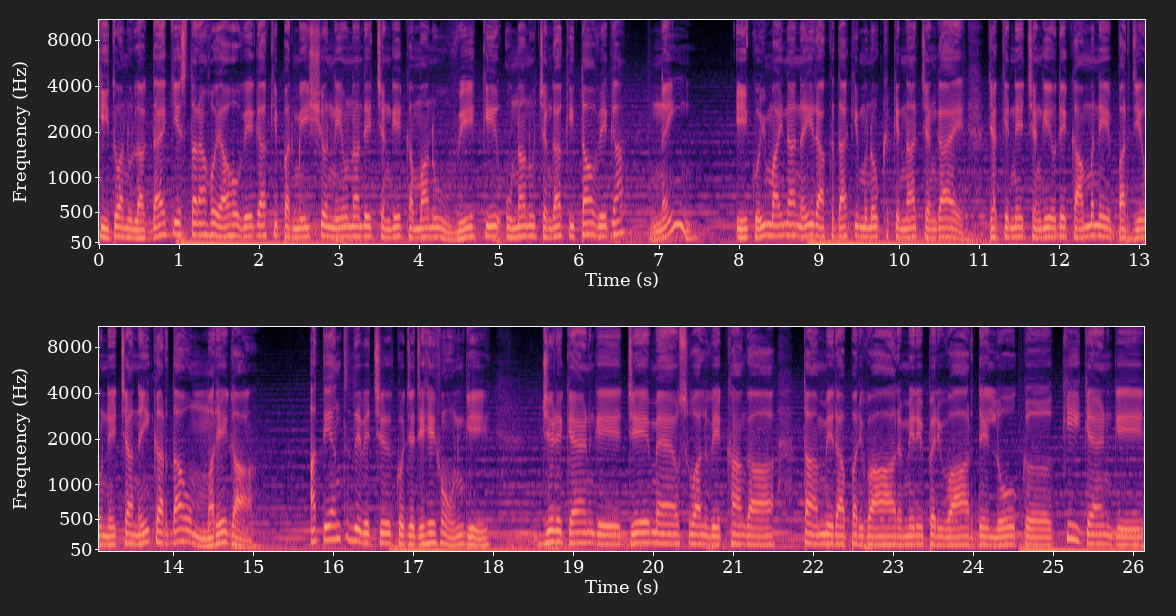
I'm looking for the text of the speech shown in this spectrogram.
ਕੀ ਤੁਹਾਨੂੰ ਲੱਗਦਾ ਹੈ ਕਿ ਇਸ ਤਰ੍ਹਾਂ ਹੋਇਆ ਹੋਵੇਗਾ ਕਿ ਪਰਮੇਸ਼ਰ ਨੇ ਉਹਨਾਂ ਦੇ ਚੰਗੇ ਕੰਮਾਂ ਨੂੰ ਵੇਖ ਕੇ ਉਹਨਾਂ ਨੂੰ ਚੰਗਾ ਕੀਤਾ ਹੋਵੇਗਾ? ਨਹੀਂ। ਇਹ ਕੋਈ ਮਾਇਨਾ ਨਹੀਂ ਰੱਖਦਾ ਕਿ ਮਨੁੱਖ ਕਿੰਨਾ ਚੰਗਾ ਹੈ ਜਾਂ ਕਿੰਨੇ ਚੰਗੇ ਉਹਦੇ ਕੰਮ ਨੇ, ਪਰ ਜੇ ਉਹ ਨੇਚਾ ਨਹੀਂ ਕਰਦਾ, ਉਹ ਮਰੇਗਾ। ਅਤੇ ਅੰਤ ਦੇ ਵਿੱਚ ਕੁਝ ਅਜਿਹੇ ਹੋਣਗੇ, ਜਿਹੜੇ ਕਹਿਣਗੇ, ਜੇ ਮੈਂ ਉਸ ਵੱਲ ਵੇਖਾਂਗਾ, ਤਾਂ ਮੇਰਾ ਪਰਿਵਾਰ, ਮੇਰੇ ਪਰਿਵਾਰ ਦੇ ਲੋਕ ਕੀ ਕਹਿਣਗੇ?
